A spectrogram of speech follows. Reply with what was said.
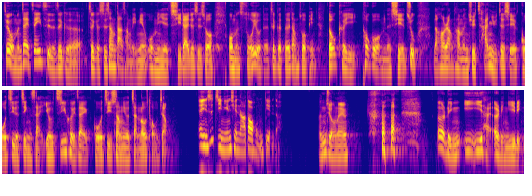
所以我们在这一次的这个这个时尚大厂里面，我们也期待就是说，我们所有的这个得奖作品都可以透过我们的协助，然后让他们去参与这些国际的竞赛，有机会在国际上又崭露头角。哎，你是几年前拿到红点的？很久呢。二零一一还二零一零，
